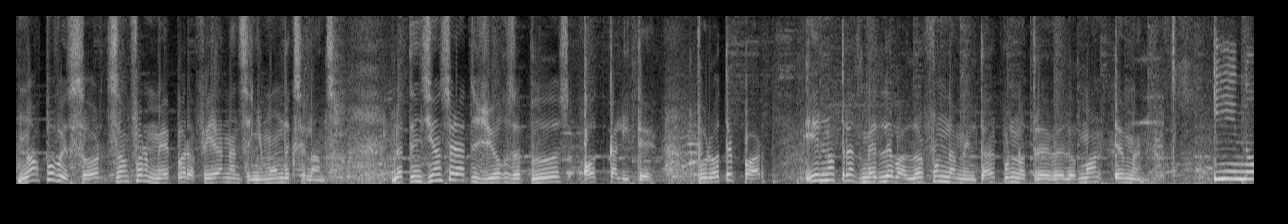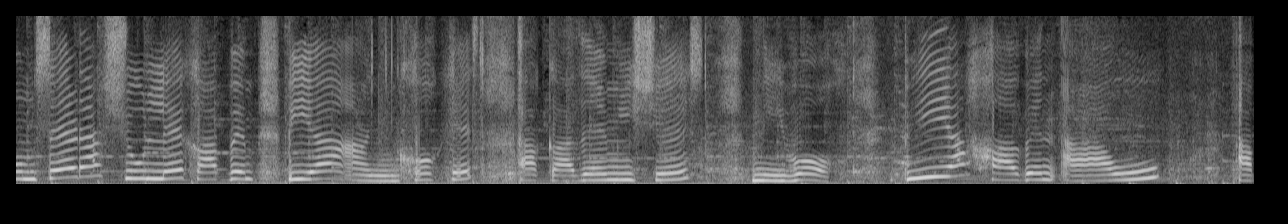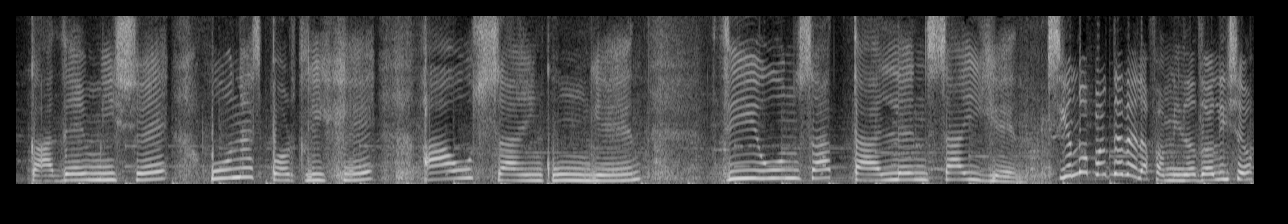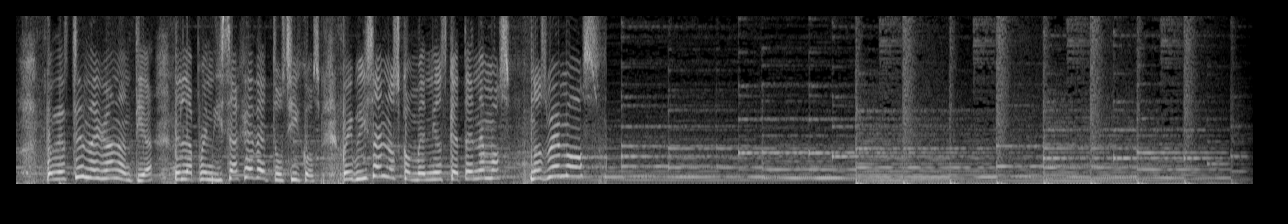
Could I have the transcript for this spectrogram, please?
Notre professeur s'est formé pour offrir un enseignement d'excellence. L'attention sera toujours de plus haute qualité. Pour autre part, il nous transmet les valeurs fondamentales pour notre développement humain. In unserer Schule haben wir ein hohes akademisches Niveau. Wir haben auch akademische und sportliche Auszeichnungen, die unser Talent zeigen. Siendo parte de la familia del liceo, puedes tener garantía del aprendizaje de tus hijos. Revisa los convenios que tenemos. ¡Nos vemos!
